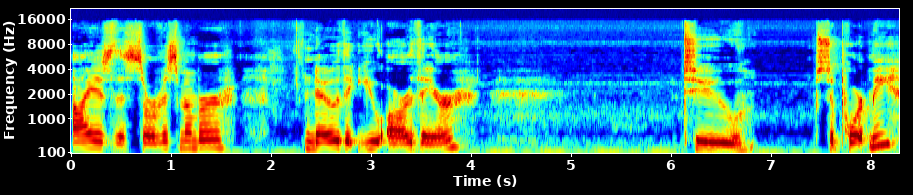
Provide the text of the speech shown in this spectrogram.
I, as the service member, know that you are there to support me.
